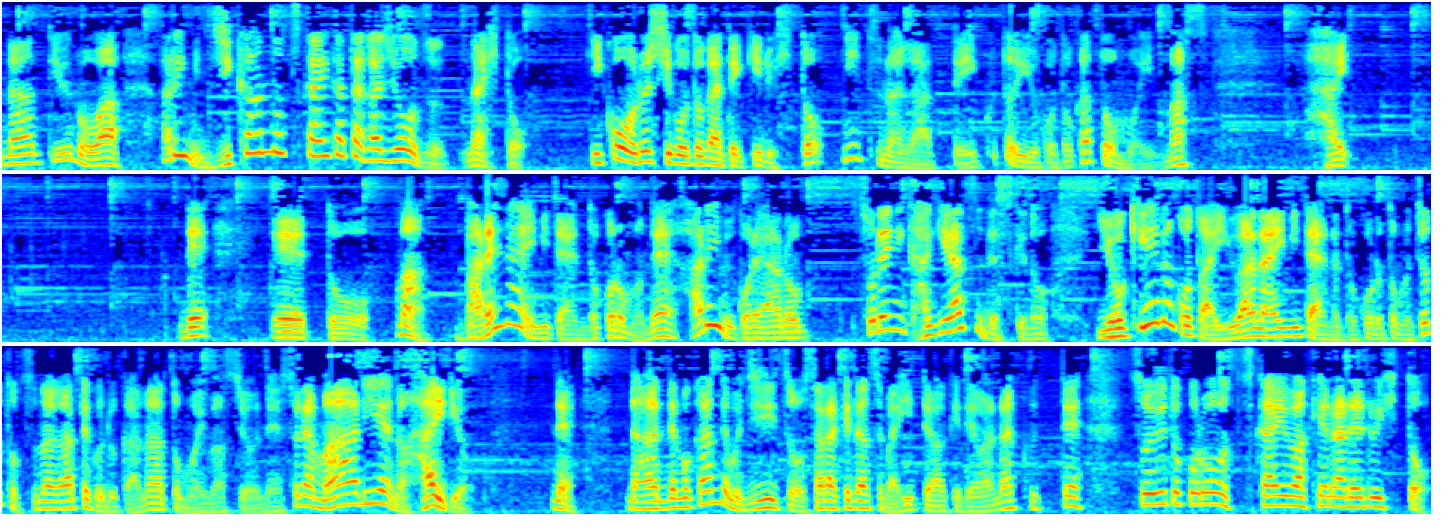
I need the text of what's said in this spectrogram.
なんていうのは、ある意味時間の使い方が上手な人、イコール仕事ができる人につながっていくということかと思います。はい。で、えー、っと、まあ、バレないみたいなところもね、ある意味これあの、それに限らずですけど、余計なことは言わないみたいなところともちょっと繋がってくるかなと思いますよね。それは周りへの配慮。ね、何でもかんでも事実をさらけ出せばいいってわけではなくって、そういうところを使い分けられる人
